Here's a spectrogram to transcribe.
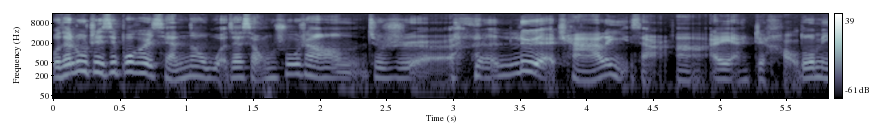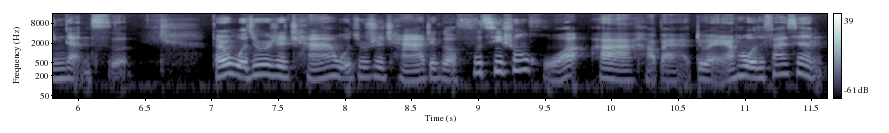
我在录这期播客前呢，我在小红书上就是 略查了一下啊，哎呀，这好多敏感词，反正我就是查，我就是查这个夫妻生活啊，好吧，对，然后我就发现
